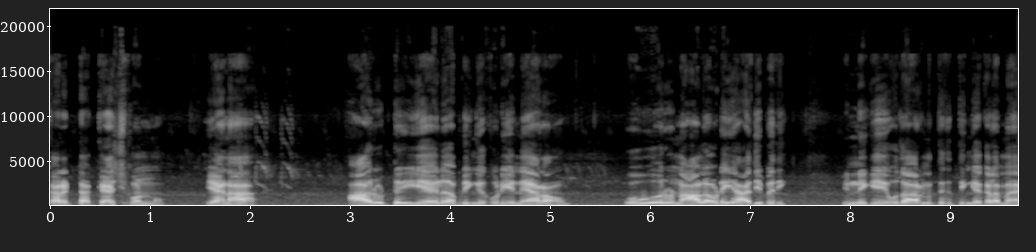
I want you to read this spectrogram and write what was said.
கரெக்டாக கேட்ச் பண்ணணும். ஏன்னா ஆறு டு ஏழு அப்படிங்கக்கூடிய நேரம் ஒவ்வொரு நாளோடைய அதிபதி. இன்றைக்கி உதாரணத்துக்கு திங்கக்கிழமை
